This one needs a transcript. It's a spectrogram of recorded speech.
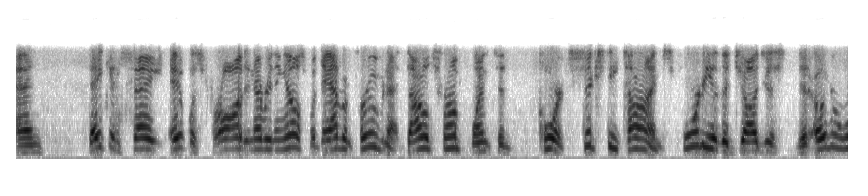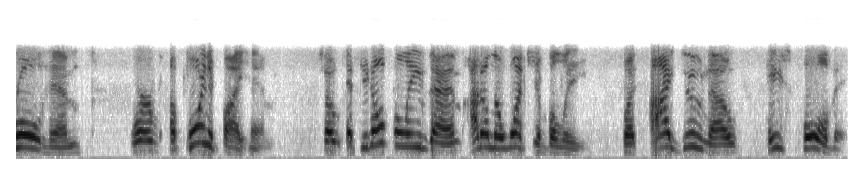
and they can say it was fraud and everything else, but they haven't proven it. Donald Trump went to court 60 times. 40 of the judges that overruled him were appointed by him. So if you don't believe them, I don't know what you believe. But I do know he's full of it.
